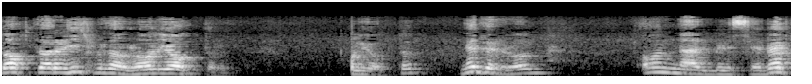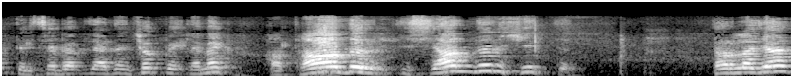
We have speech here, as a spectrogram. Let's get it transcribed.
Doktorun hiç burada rol yoktur. Rol yoktur. Nedir rol? Onlar bir sebeptir. Sebeplerden çok beklemek hatadır, isyandır, şirktir. Sarılacağız.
